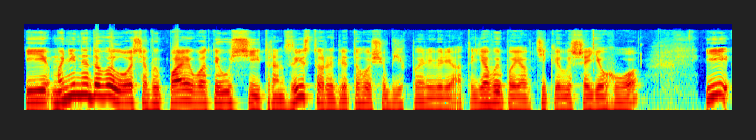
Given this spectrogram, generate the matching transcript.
і мені не довелося випаювати усі транзистори для того, щоб їх перевіряти. Я випаяв тільки лише його. І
